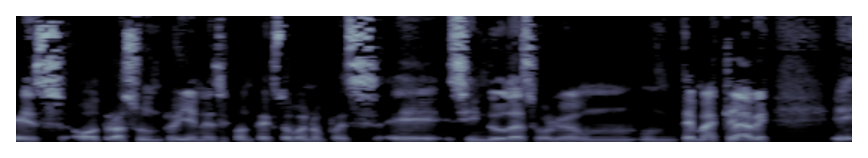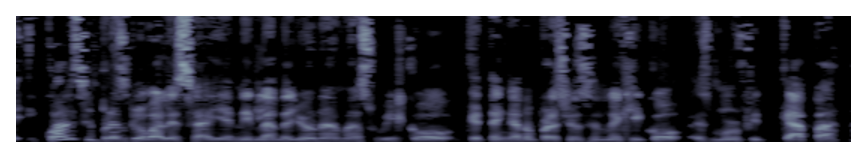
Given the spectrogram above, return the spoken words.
es otro asunto y en ese contexto, bueno, pues eh, sin duda se volvió un, un tema clave. Eh, ¿Cuáles empresas globales hay en Irlanda? Yo nada más ubico que tengan operaciones en México, Smurfit Kappa,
